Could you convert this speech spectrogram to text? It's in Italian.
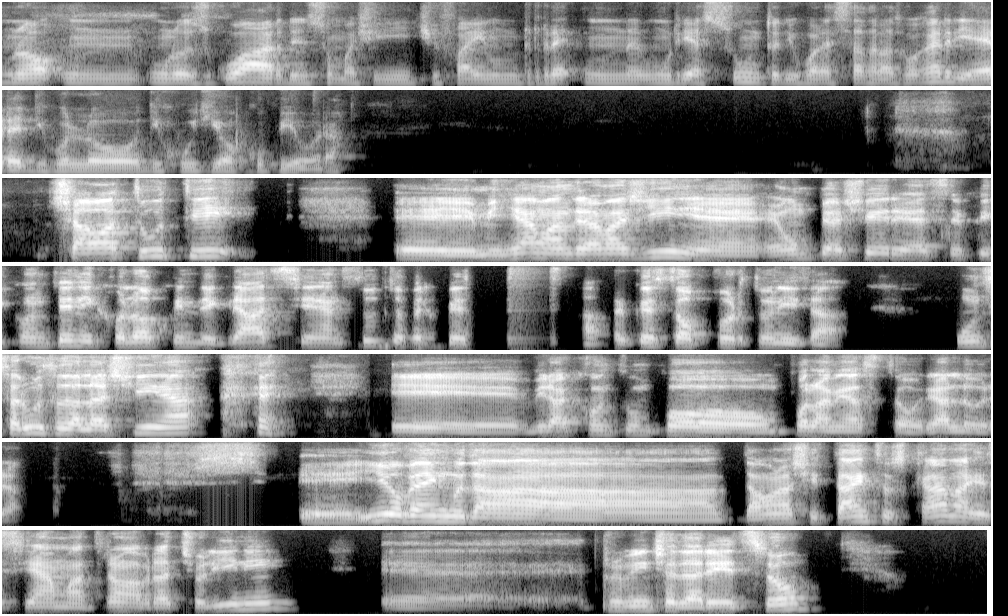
uno, un, uno sguardo, insomma, ci, ci fai un, un, un, riassunto di qual è stata la tua carriera e di quello di cui ti occupi ora. Ciao a tutti, eh, mi chiamo Andrea Magini, è, è, un piacere essere qui con te Nicolò, quindi grazie innanzitutto per questa, per questa opportunità. Un saluto dalla Cina e vi racconto un po', un po la mia storia. Allora, eh, io vengo da, da, una città in Toscana che si chiama Trama Bracciolini, eh, provincia d'Arezzo.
